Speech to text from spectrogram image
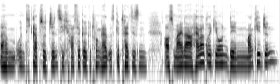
Ähm, und ich glaube, so Gins, die ich häufiger getrunken habe, es gibt halt diesen aus meiner Heimatregion, den Monkey Gin.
